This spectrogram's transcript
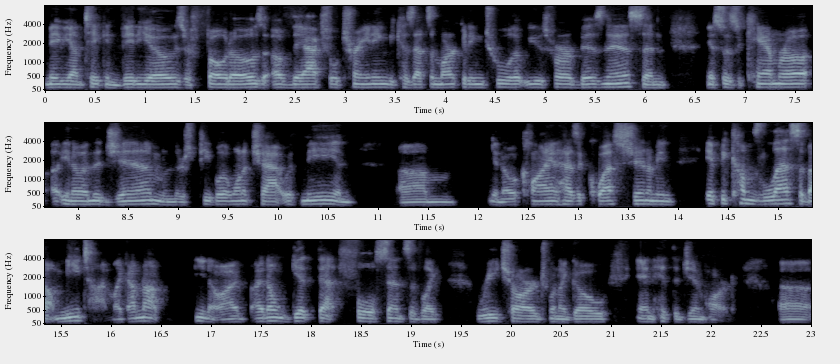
maybe I'm taking videos or photos of the actual training because that's a marketing tool that we use for our business. And you know, so there's a camera, uh, you know, in the gym, and there's people that want to chat with me, and um, you know, a client has a question. I mean, it becomes less about me time. Like I'm not, you know, I I don't get that full sense of like recharge when I go and hit the gym hard. Uh,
